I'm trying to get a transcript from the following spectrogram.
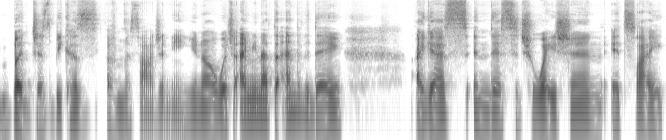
but just because of misogyny you know which i mean at the end of the day I guess in this situation, it's like,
